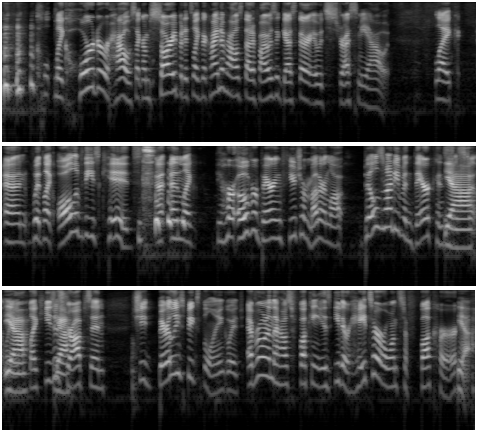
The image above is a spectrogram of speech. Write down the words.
cl- like hoarder house. Like I'm sorry, but it's like the kind of house that if I was a guest there, it would stress me out. Like and with like all of these kids and, and like her overbearing future mother-in-law, Bill's not even there consistently. yeah, Like he just yeah. drops in. She barely speaks the language. Everyone in the house fucking is either hates her or wants to fuck her. Yeah.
